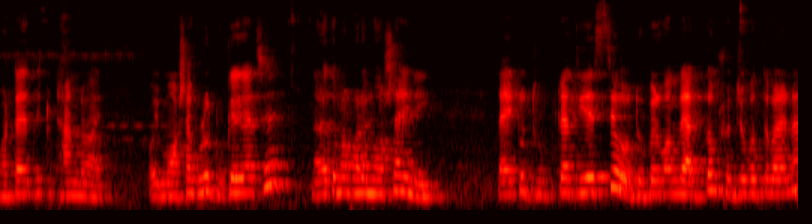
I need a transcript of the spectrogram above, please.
ঘরটা যাতে একটু ঠান্ডা হয়। ওই মশাগুলো ঢুকে গেছে, নাহলে তোমার ঘরে মশাই নেই। তাই একটু ধূপটা দিয়ে এসছে, ও ধূপের গন্ধ একদম সহ্য করতে পারে না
